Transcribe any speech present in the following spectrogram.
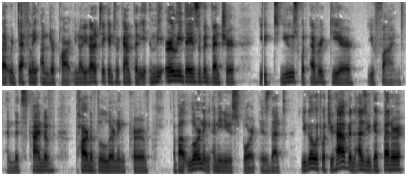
that were definitely under par. You know, you got to take into account that in the early days of adventure, you use whatever gear you find. And that's kind of part of the learning curve about learning any new sport is that you go with what you have, and as you get better,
